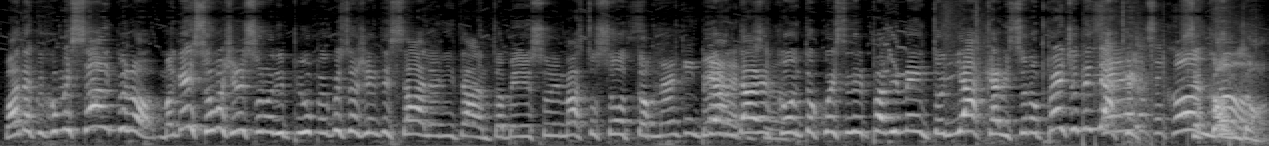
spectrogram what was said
Guarda qui come salgono. Magari sopra ce ne sono di più, per questo la gente sale ogni tanto. Beh, io sono rimasto sotto. Sì, ma anche in per andare contro questi del pavimento. Gli acari sono peggio degli acari. secondo. Secondo.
